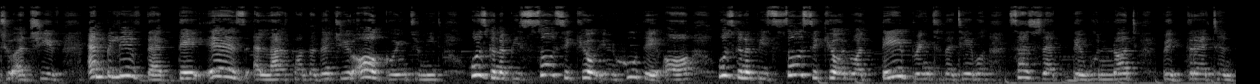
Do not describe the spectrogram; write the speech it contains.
to achieve and believe that there is a life partner that you are going to meet who's going to be so secure in who they are, who's going to be so secure in what they bring to the table such that they will not be threatened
